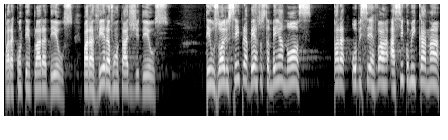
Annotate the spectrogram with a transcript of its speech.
para contemplar a Deus, para ver a vontade de Deus. Tem os olhos sempre abertos também a nós, para observar, assim como em Caná,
